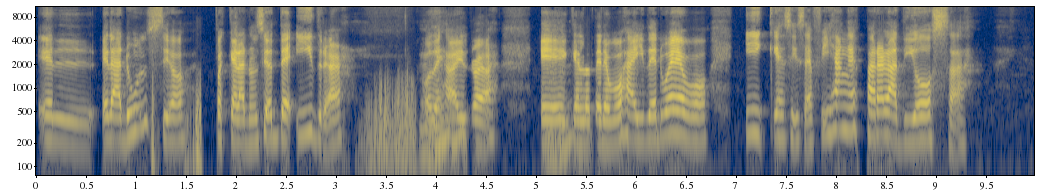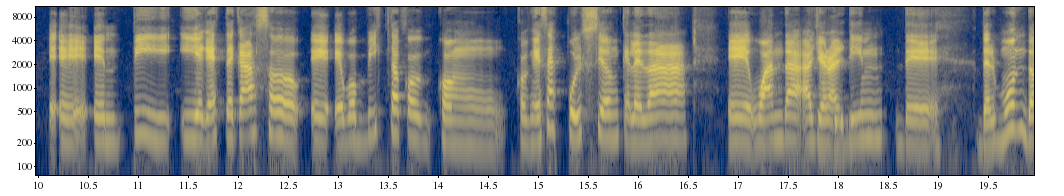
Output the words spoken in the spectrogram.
el, el anuncio, pues que el anuncio es de Hydra o de Hydra, eh, que lo tenemos ahí de nuevo, y que si se fijan es para la diosa eh, en ti, y en este caso eh, hemos visto con, con, con, esa expulsión que le da Wanda a Geraldine de, del mundo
